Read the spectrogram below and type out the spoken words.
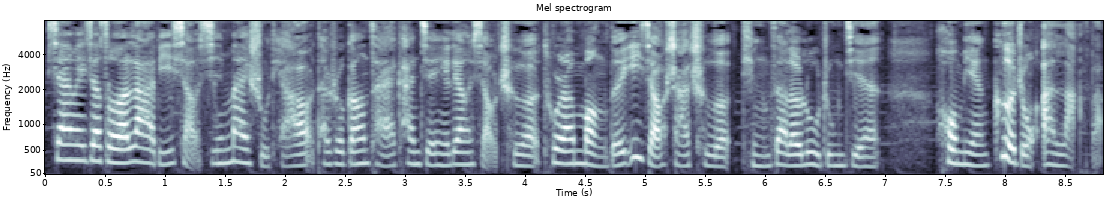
下一位叫做蜡笔小新卖薯条，他说刚才看见一辆小车突然猛地一脚刹车，停在了路中间，后面各种按喇叭。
